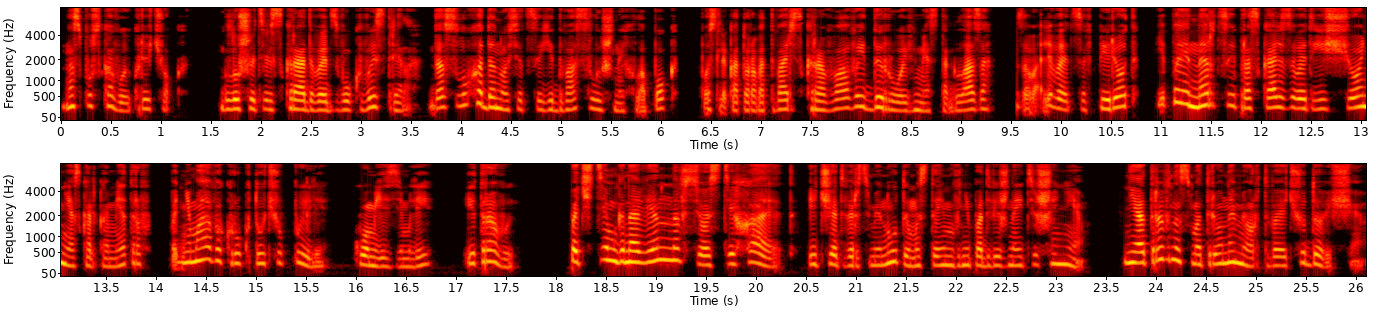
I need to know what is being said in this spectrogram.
на спусковой крючок. Глушитель скрадывает звук выстрела, до слуха доносится едва слышный хлопок, после которого тварь с кровавой дырой вместо глаза заваливается вперед и по инерции проскальзывает еще несколько метров, поднимая вокруг тучу пыли, комья земли и травы. Почти мгновенно все стихает, и четверть минуты мы стоим в неподвижной тишине. Неотрывно смотрю на мертвое чудовище.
